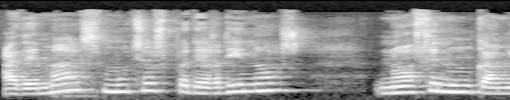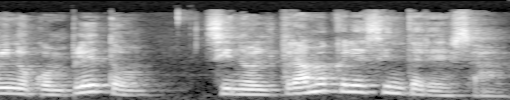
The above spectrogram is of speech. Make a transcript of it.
Además, muchos peregrinos no hacen un camino completo, sino el tramo que les interesa.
